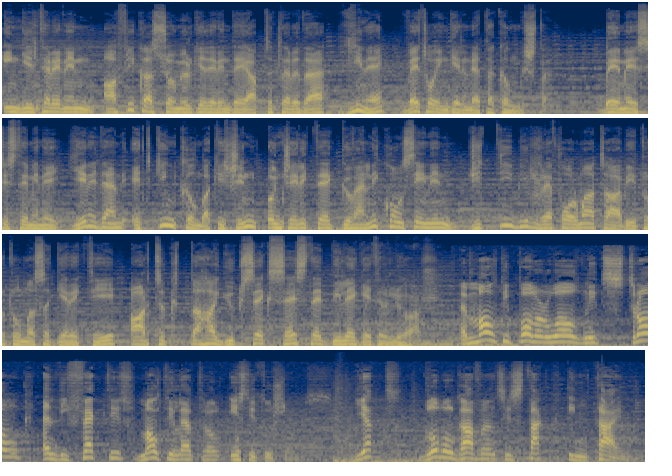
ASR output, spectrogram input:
İngiltere'nin Afrika sömürgelerinde yaptıkları da yine veto engeline takılmıştı. BM sistemini yeniden etkin kılmak için öncelikle Güvenlik Konseyi'nin ciddi bir reforma tabi tutulması gerektiği artık daha yüksek sesle dile getiriliyor. A multipolar world needs strong and effective multilateral institutions. Yet, global governance is stuck in time.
